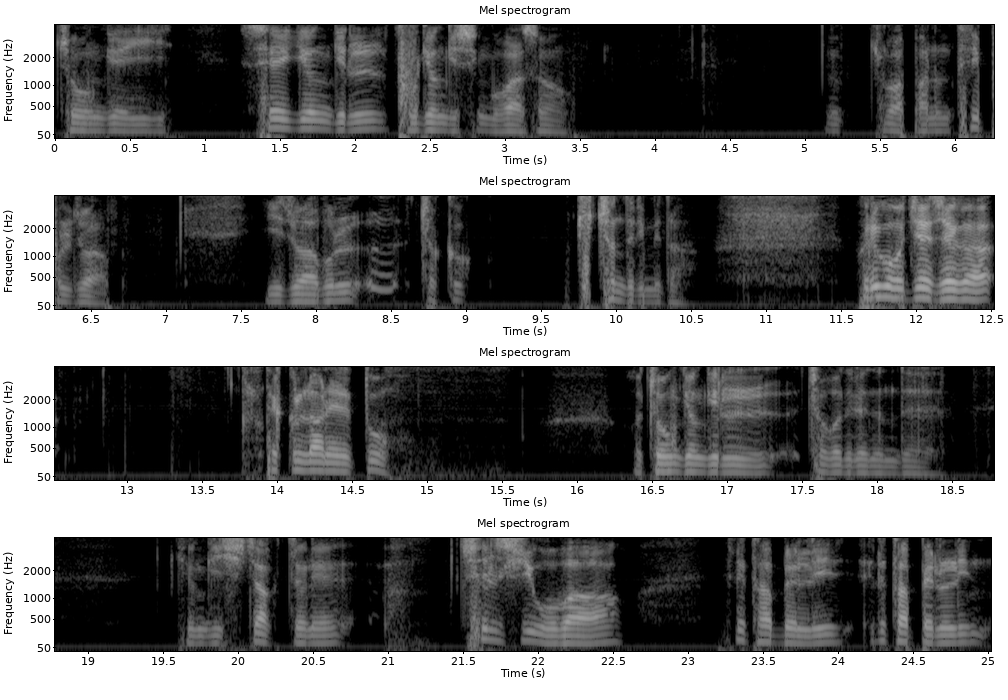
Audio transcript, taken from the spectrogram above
좋은 게 이 세 경기를 두 경기씩 모아서 조합하는 트리플 조합 이 조합을 적극 추천드립니다. 그리고 어제 제가 댓글란에 또 좋은 경기를 적어드렸는데 경기 시작 전에 첼시 오바 헤르타 벨리 헤르타 베를린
